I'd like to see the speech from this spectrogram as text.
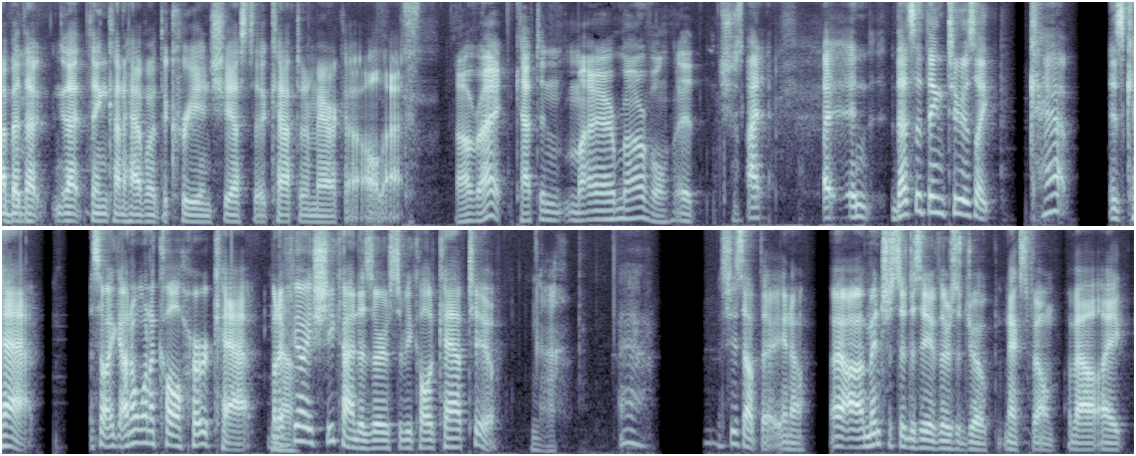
I bet that that thing kind of happened with the Kree, and she has to Captain America all that. All right, Captain Mar- Marvel. It she's I, I and that's the thing too is like Cap is Cap. So like I don't want to call her Cap, but No. I feel like she kind of deserves to be called Cap too. nah. Ah, she's up there, you know. I, I'm interested to see if there's a joke next film about like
